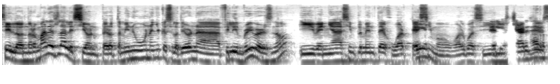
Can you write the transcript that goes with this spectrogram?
Sí, lo normal es la lesión, pero también hubo un año que se lo dieron a Philip Rivers, ¿no? Y venía simplemente a jugar pésimo o algo así. De los Chargers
